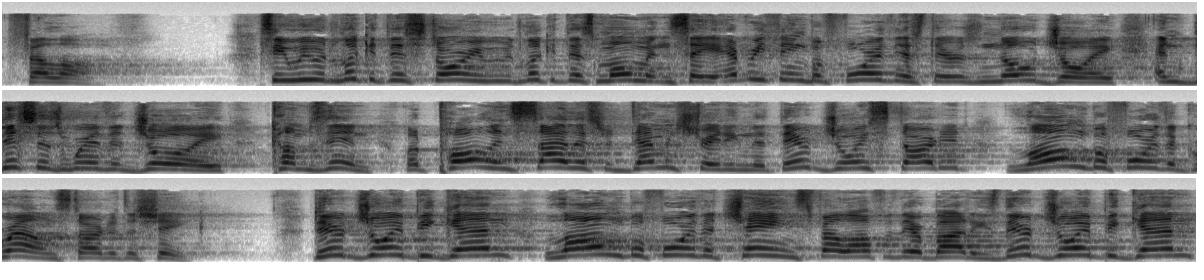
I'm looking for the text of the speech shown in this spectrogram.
fell off. See, we would look at this story, we would look at this moment and say, everything before this, there is no joy, and this is where the joy comes in. But Paul and Silas are demonstrating that their joy started long before the ground started to shake. Their joy began long before the chains fell off of their bodies. Their joy began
